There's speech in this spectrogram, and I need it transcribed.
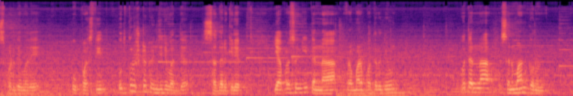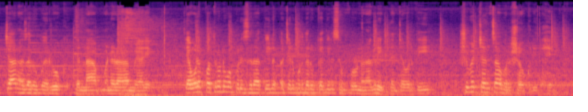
स्पर्धेमध्ये उपस्थित उत्कृष्ट खंजिरी वाद्य सादर केले. याप्रसंगी त्यांना प्रमाणपत्र देऊन व त्यांना सन्मान करून चार हजार रुपये रोख त्यांना मंडळाला मिळाले. त्यामुळे पत्रोट व परिसरातील अचलपूर तालुक्यातील संपूर्ण नागरिक त्यांच्यावरती शुभेच्छांचा वर्षाव करीत आहेत.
